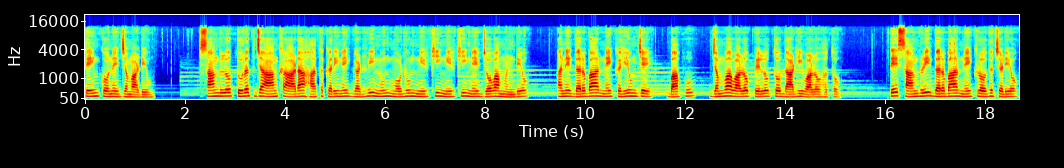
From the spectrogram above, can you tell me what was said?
તેમ કોને જમાડ્યું? સાંગલો તુરત જ આંખ આડા હાથ કરીને ગઢવીનું મોઢું નિરખી નિરખીને જોવા માંડ્યો અને દરબારને કહ્યું જે, બાપુ, જમવાવાળો પેલો તો દાઢીવાળો હતો. તે સાંભળી દરબારને ક્રોધ ચડ્યો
